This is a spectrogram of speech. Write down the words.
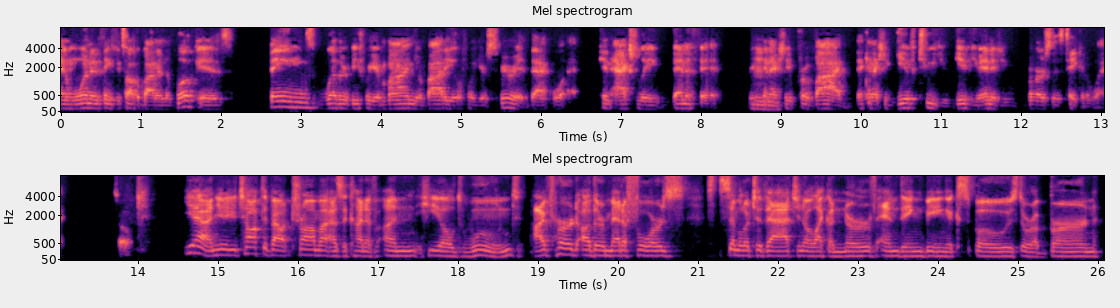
And one of the things we talk about in the book is things, whether it be for your mind, your body, or for your spirit, that will can actually benefit, mm. can actually provide, that can actually give to you, give you energy versus take it away. So yeah, and you, you talked about trauma as a kind of unhealed wound. I've heard other metaphors similar to that, you know, like a nerve ending being exposed or a burn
